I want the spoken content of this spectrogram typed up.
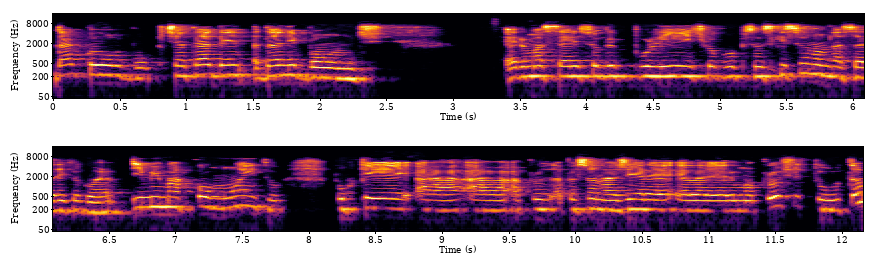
da Globo, que tinha até a Dani Bond. Era uma série sobre política, corrupção, esqueci o nome da série aqui agora. E me marcou muito, porque a, a, a personagem era, ela era uma prostituta,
